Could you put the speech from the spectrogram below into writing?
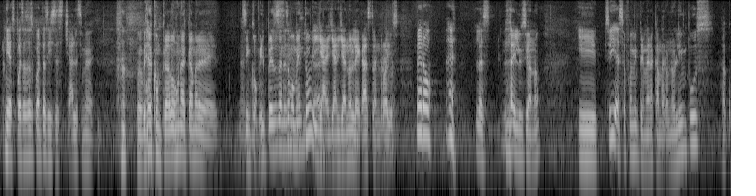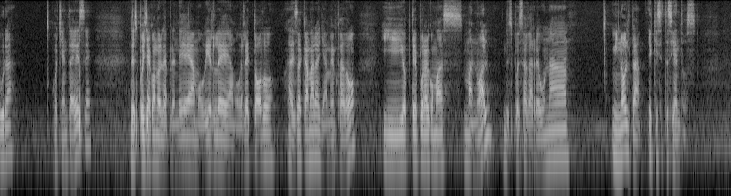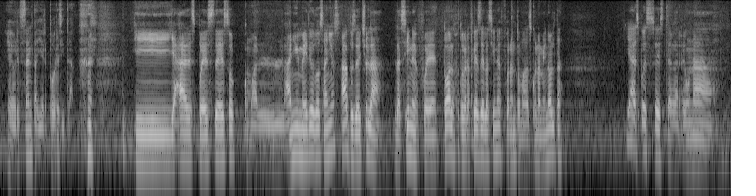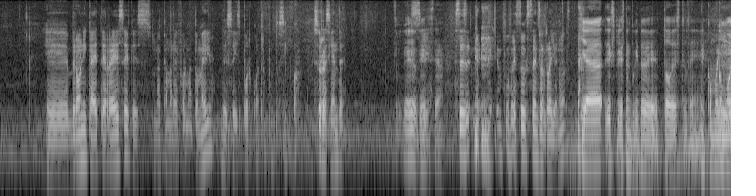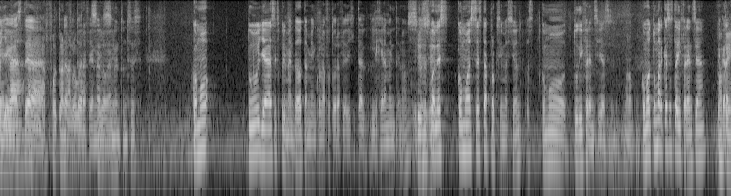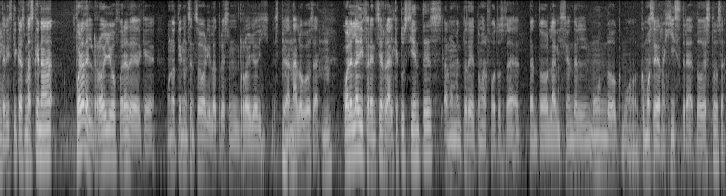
y después haces cuentas y dices, chale, si me, me hubiera comprado una cámara de 5 mil pesos en Sí, ese momento y ya, ya, ya no le gasto en rollos. Pero, eh, la ilusión, ¿no? Y sí, esa fue mi primera cámara, un Olympus Acura 80S. Después ya cuando le aprendí a moverle, a moverle todo a esa cámara, ya me enfadó y opté por algo más manual. Después agarré una Minolta X700. Eh, ahorita está en el taller, pobrecita. y ya después de eso, como al año y medio, dos años, ah, pues de hecho la, la cine fue, todas las fotografías de la cine fueron tomadas con la Minolta. Ya después este, agarré una eh, Bronica ETRS, que es una cámara de formato medio de 6x4.5. Eso es reciente. ok, ok, Sí. está. Este es- fue estuvo extenso el rollo, ¿no? Ya explicaste un poquito de todo esto, de De cómo cómo, llegaste a a, la foto la fotografía Sí, análoga, sí. ¿no? Entonces, ¿cómo tú ya has experimentado también con la fotografía digital, ligeramente, ¿no? Entonces. ¿cuál es, ¿cómo es esta aproximación? ¿Cómo tú diferencias, bueno, cómo tú marcas esta diferencia de Ok. características, más que nada, fuera del rollo, fuera de que uno tiene un sensor y el otro es un rollo este, Ujú. análogo, o sea, Ujú. ¿Cuál es la diferencia real que tú sientes al momento de tomar fotos? O sea, tanto la visión del mundo como cómo se registra todo esto. O sea,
